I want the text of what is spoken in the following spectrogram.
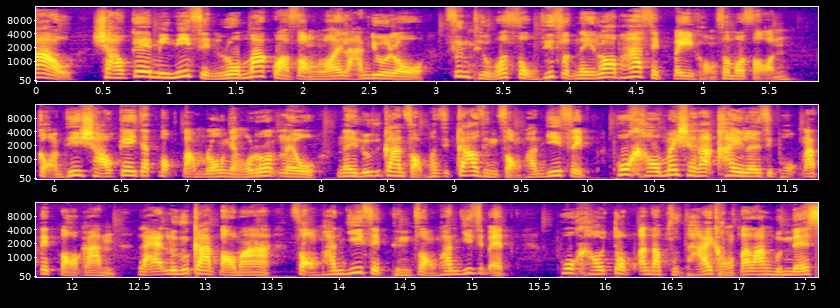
2019 ชาวเก้มีหนี้สินรวมมากกว่า 200 ล้านยูโร ซึ่งถือว่าสูงที่สุดในรอบ 50 ปีของสโมสร ก่อนที่ชาวเก้จะตกต่ำลงอย่างรวดเร็ว ในฤดูกาล 2019ถึง2020 พวกเขาไม่ชนะใครเลย 16 นัดติดต่อกัน และฤดูกาลต่อมา 2020ถึง2021 พวกเขาจบอันดับสุดท้ายของตารางบุนเดส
